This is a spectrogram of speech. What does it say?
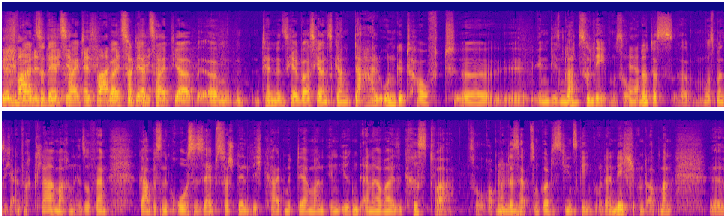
es war weil zu der Kirche. Zeit, Es war- weil zu der Kirche. Zeit ja ähm, tendenziell war es ja ein Skandal, ungetauft äh, in diesem Land zu leben. So, Ja. ne? Das äh, muss man sich einfach klar machen. Insofern gab es eine große Selbstverständlichkeit, mit der man in irgendeiner Weise Christ war. So, ob man Mhm. deshalb zum Gottesdienst ging oder nicht und ob man, äh,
